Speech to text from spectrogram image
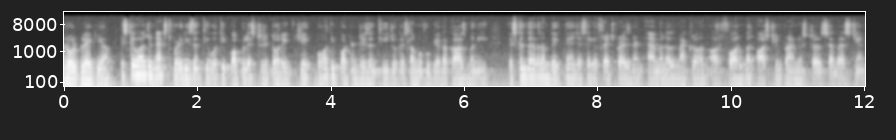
रोल प्ले किया। इसके बाद जो नेक्स्ट बड़ी रीज़न थी, वो थी पॉपुलिस्ट रिटोरिक ये एक बहुत इंपॉर्टेंट रीज़न थी जो कि इस्लामोफोबिया का काज बनी। इसके अंदर अगर हम देखते हैं, जैसे कि फ्रेंच प्रेसिडेंट एमनल मैक्रोन और former Austrian prime minister Sebastian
